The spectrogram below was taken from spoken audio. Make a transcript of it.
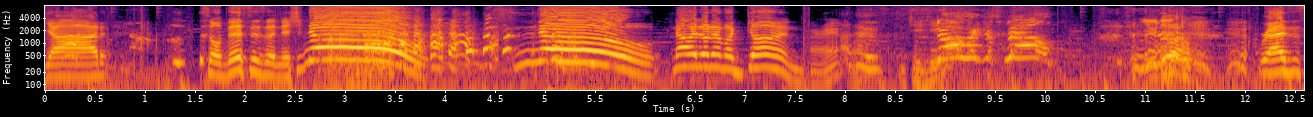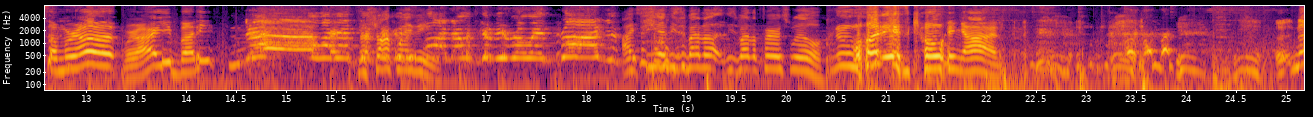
god. So this is initiative. No! no! Now I don't have a gun. All right. well, GG. no, I just fell. You did. Raz is somewhere up. Where are you, buddy? No, I got They're shockwaving. Now it's gonna be ruined. Run. I see him. He's by the. He's by the Ferris wheel. What is going on? no.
